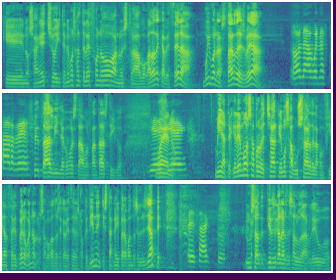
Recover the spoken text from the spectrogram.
que nos han hecho y tenemos al teléfono a nuestra abogada de cabecera. Muy buenas tardes, Bea. Hola, buenas tardes. ¿Qué tal, niña? ¿Cómo estamos? Fantástico. Bien, Bueno. bien. Mira, te queremos aprovechar, queremos abusar de la confianza. Bueno, bueno, los abogados de cabecera es lo que tienen, que están ahí para cuando se les llame. Exacto. Un sal- Tienes ganas de saludarle, Hugo.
